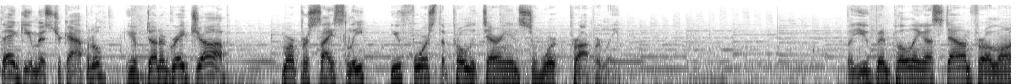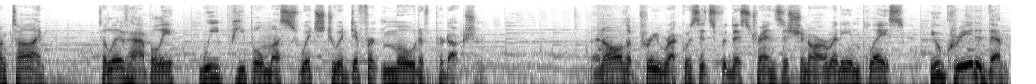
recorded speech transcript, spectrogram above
Thank you, Mr. Capital. You've done a great job. More precisely, you forced the proletarians to work properly. But you've been pulling us down for a long time. To live happily, we people must switch to a different mode of production. And all the prerequisites for this transition are already in place. You created them.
